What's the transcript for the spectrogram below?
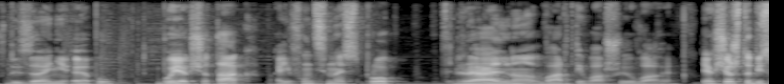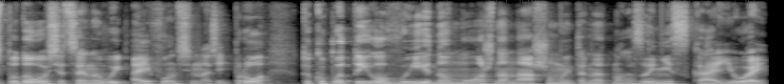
в дизайні Apple? Бо якщо так, iPhone 17 Pro реально вартий вашої уваги. Якщо ж тобі сподобався цей новий iPhone 17 Pro, то купити його вигідно можна в нашому інтернет-магазині Sky.ua.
